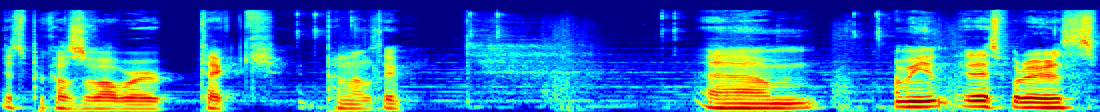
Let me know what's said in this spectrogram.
It's because of our tech penalty. Um, I mean, it is what it is.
